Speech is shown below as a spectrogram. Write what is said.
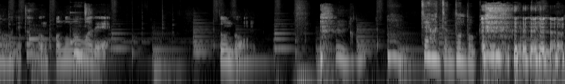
のままで。多分このままで、どんどん。うん。ジャイワンちゃんどんどんてくれる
